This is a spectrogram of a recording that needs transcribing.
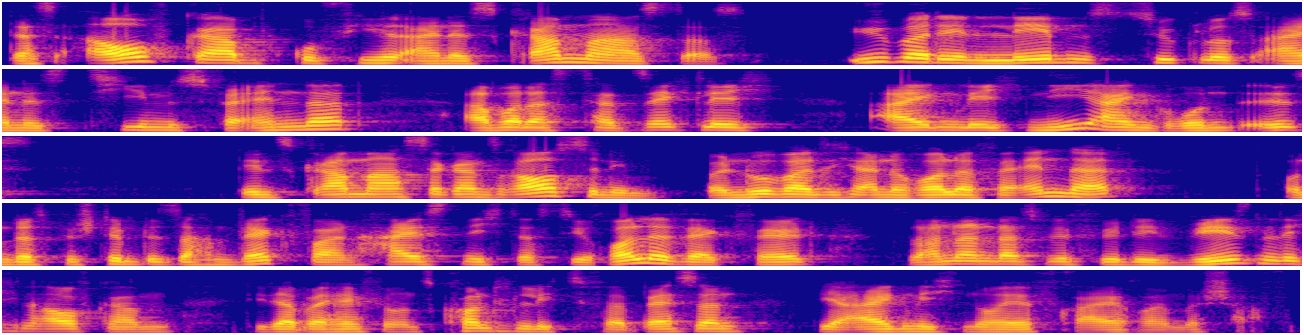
das Aufgabenprofil eines Scrum Masters über den Lebenszyklus eines Teams verändert, aber das tatsächlich eigentlich nie ein Grund ist, den Scrum Master ganz rauszunehmen. Weil nur weil sich eine Rolle verändert und dass bestimmte Sachen wegfallen, heißt nicht, dass die Rolle wegfällt, sondern dass wir für die wesentlichen Aufgaben, die dabei helfen, uns kontinuierlich zu verbessern, wir eigentlich neue Freiräume schaffen.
